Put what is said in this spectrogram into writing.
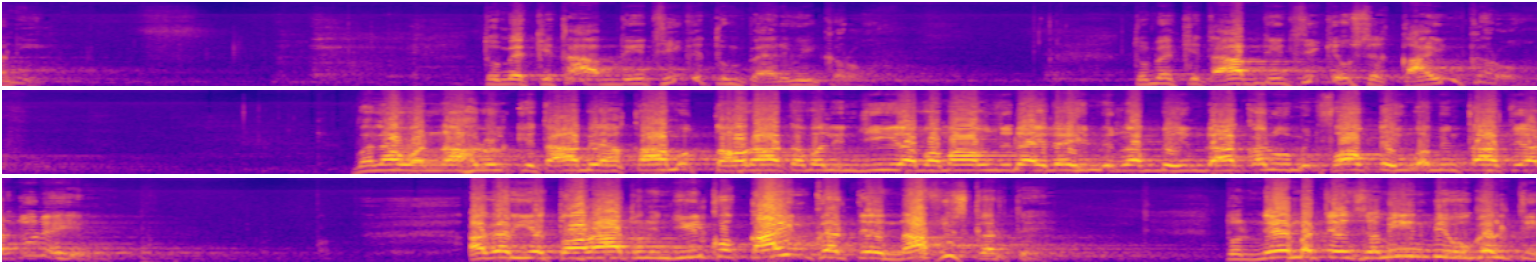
नहीं तुम्हें किताब दी थी कि तुम पैरवी करो। तुम्हें किताब दी थी कि उसे कायम करो। वला वन्नाहुल किताब अकाम तौरात वल इंजील वमा उनजिला इलैहिम मिन रब्बिहिम लाकलू मिन फौक़िहिम व मिन ताहति अर्जुलिहिम अगर ये तौरात और इंजील को कायम करते, नाफिज करते तो नेमतें ज़मीन भी उगलती,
